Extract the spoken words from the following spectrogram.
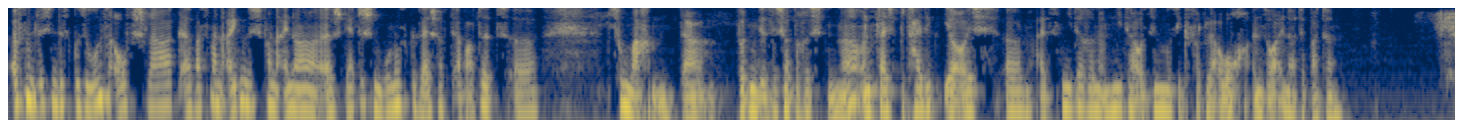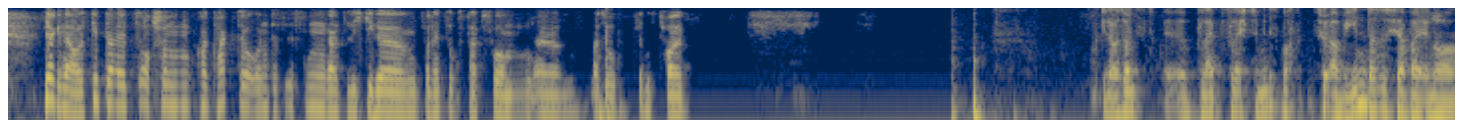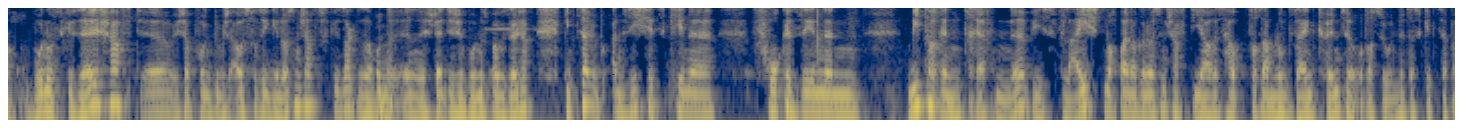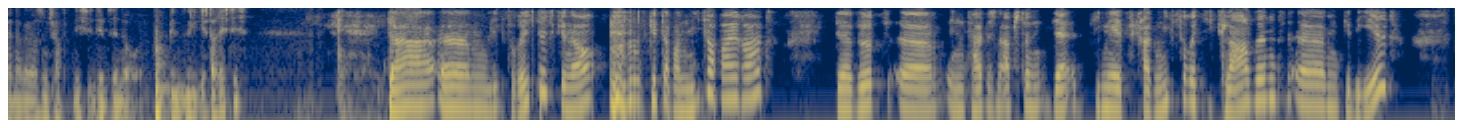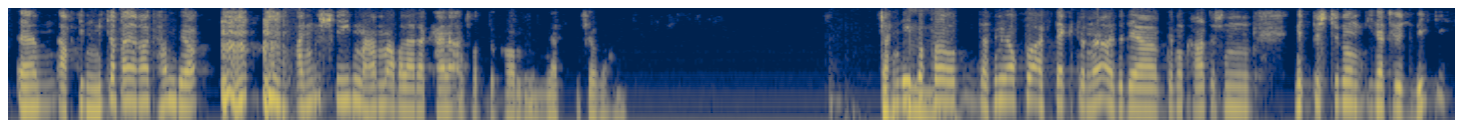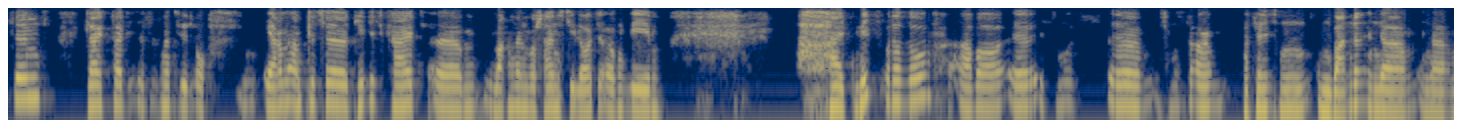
öffentlichen Diskussionsaufschlag, was man eigentlich von einer städtischen Wohnungsgesellschaft erwartet, zu machen. Da würden wir sicher berichten. Ne? Und vielleicht beteiligt ihr euch äh, als Mieterinnen und Mieter aus dem Musikviertel auch an so einer Debatte. Ja, genau. Es gibt da jetzt auch schon Kontakte und es ist eine ganz wichtige Vernetzungsplattform. Ähm, also finde ich toll. Genau, sonst äh, bleibt vielleicht zumindest noch zu erwähnen, dass es ja bei einer Wohnungsgesellschaft, äh, ich habe vorhin, glaube ich, aus Versehen Genossenschaft gesagt, das ist aber eine, eine städtische Wohnungsbaugesellschaft, gibt es ja an sich jetzt keine vorgesehenen Mieterinnen-Treffen, ne? wie es vielleicht noch bei einer Genossenschaft die Jahreshauptversammlung sein könnte oder so. Ne? Das gibt es ja bei einer Genossenschaft nicht in dem Sinne. Liege ich da richtig? Da ähm, liegst du richtig, genau. Es gibt aber einen Mieterbeirat, der wird äh, in zeitlichen Abständen, der, die mir jetzt gerade nicht so richtig klar sind, ähm, gewählt. Ähm, auch den Mieterbeirat haben wir angeschrieben, haben aber leider keine Antwort bekommen in den letzten vier Wochen. Das sind, eben mhm. so, das sind auch so Aspekte, ne? also der demokratischen Mitbestimmung, die natürlich wichtig sind. Gleichzeitig ist es natürlich auch ehrenamtliche Tätigkeit, ähm, machen dann wahrscheinlich die Leute irgendwie halt mit oder so, aber äh, es muss, äh, ich muss da tatsächlich ein, ein Wandel in der, in der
